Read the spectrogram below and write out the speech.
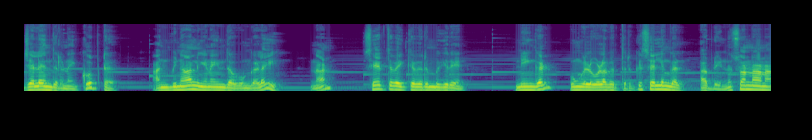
ஜலேந்திரனை கூப்பிட்டு அன்பினால் இணைந்த உங்களை நான் சேர்த்து வைக்க விரும்புகிறேன். நீங்கள் உங்கள் உலகத்திற்கு செல்லுங்கள் அப்படின்னு சொன்னானா.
